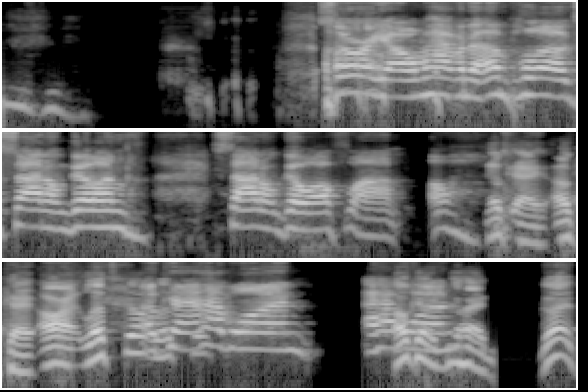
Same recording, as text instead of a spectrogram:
Sorry, y'all. I'm having to unplug so I don't go on, so I don't go offline. Oh. Okay, okay, all right. Let's go. let's Okay, I have one. I have one. Okay, one. go ahead. Go ahead.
